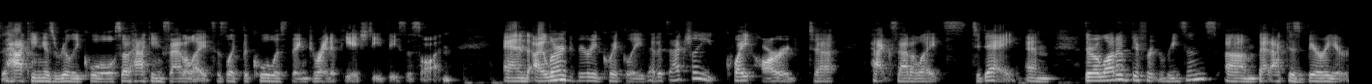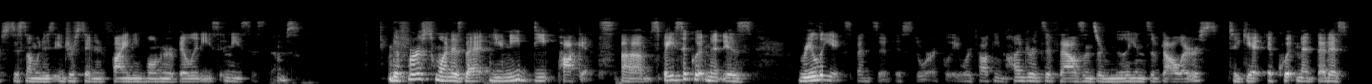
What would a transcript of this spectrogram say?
hacking is really cool, so hacking satellites is like the coolest thing to write a PhD thesis on. And I learned very quickly that it's actually quite hard to hack satellites today. And there are a lot of different reasons um, that act as barriers to someone who's interested in finding vulnerabilities in these systems. The first one is that you need deep pockets. Um, space equipment is really expensive historically. We're talking hundreds of thousands or millions of dollars to get equipment that is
